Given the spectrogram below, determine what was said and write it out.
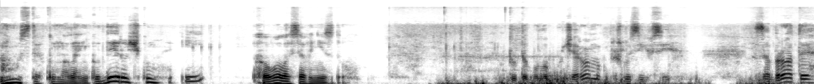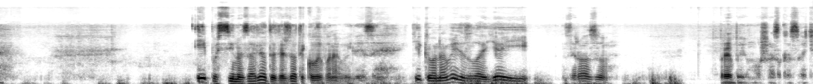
Ось таку маленьку дирочку і ховалася в гніздо. Тут було куча рамок, прийшлося їх всі забрати. І постійно заглядати, ждати, коли вона вилізе. Тільки вона вилізла, я її зразу прибив, можна сказати.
